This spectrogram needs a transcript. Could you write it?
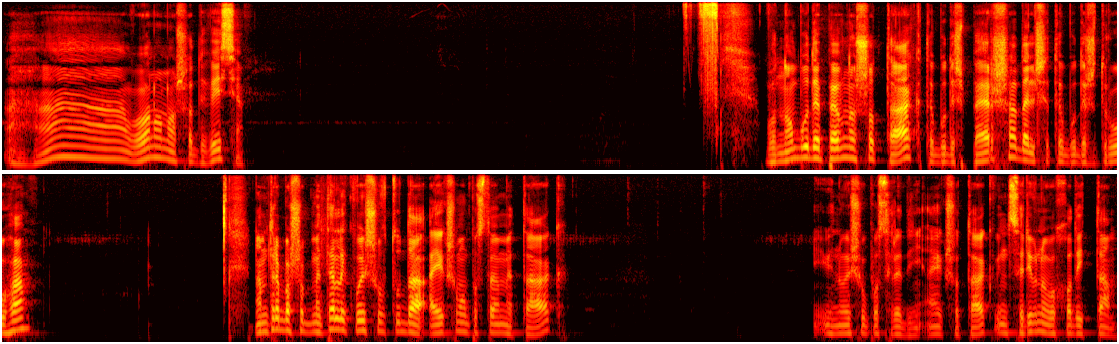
Ага, вон воно що, дивися. Воно буде, певно, що так. Ти будеш перша, далі ти будеш друга. Нам треба, щоб метелик вийшов туди. А якщо ми поставимо так. Він вийшов посередині. А якщо так, він все рівно виходить там.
